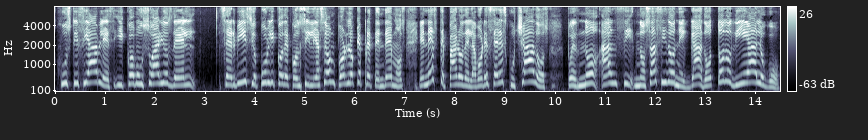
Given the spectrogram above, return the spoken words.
justiciables y como usuarios del servicio público de conciliación, por lo que pretendemos en este paro de labores ser escuchados, pues no han nos ha sido negado todo diálogo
